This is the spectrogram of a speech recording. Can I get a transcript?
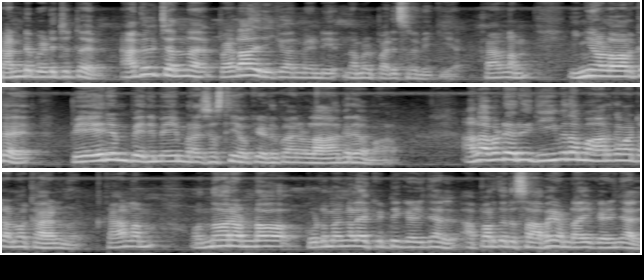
കണ്ടുപിടിച്ചിട്ട് അതിൽ ചെന്ന് പെടാതിരിക്കുവാൻ വേണ്ടി നമ്മൾ പരിശ്രമിക്കുക. കാരണം ഇങ്ങനെയുള്ളവർക്ക് പേരും പെരുമയും പ്രശസ്തിയും ഒക്കെ എടുക്കാനുള്ള ആഗ്രഹമാണ്. അത് അവരുടെ ഒരു ജീവിത മാർഗമായിട്ടാണ് നമ്മൾ കാണുന്നത്. കാരണം ഒന്നോ രണ്ടോ കുടുംബങ്ങളെ കിട്ടിക്കഴിഞ്ഞാൽ അപ്പുറത്തൊരു സഭ ഉണ്ടായിക്കഴിഞ്ഞാൽ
